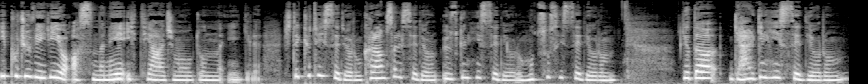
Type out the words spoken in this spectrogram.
ipucu veriyor aslında neye ihtiyacım olduğunla ilgili. İşte kötü hissediyorum, karamsar hissediyorum, üzgün hissediyorum, mutsuz hissediyorum ya da gergin hissediyorum,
